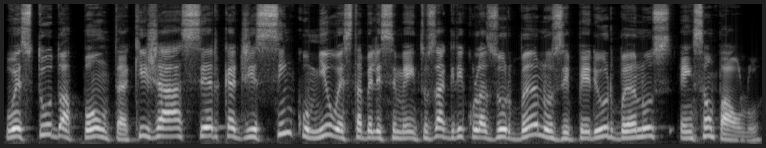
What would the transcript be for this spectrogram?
O estudo aponta que já há cerca de 5 mil estabelecimentos agrícolas urbanos e periurbanos em São Paulo.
